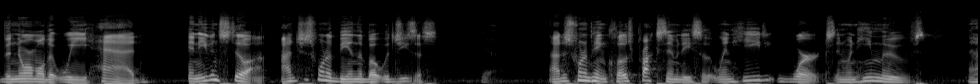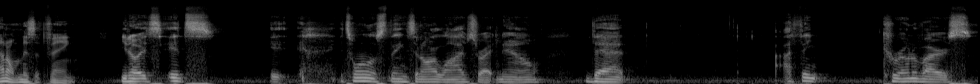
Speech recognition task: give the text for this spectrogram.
the normal that we had, and even still, I, I just want to be in the boat with Jesus. yeah. I just want to be in close proximity so that when He works and when He moves, man, I don't miss a thing. You know, it's it's it, it's one of those things in our lives right now that I think coronavirus.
